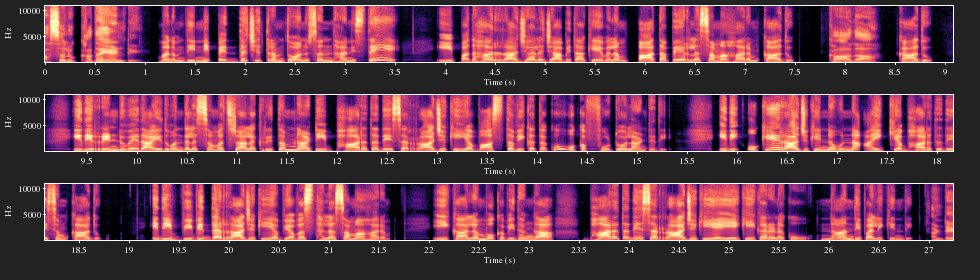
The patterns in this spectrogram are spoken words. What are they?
అసలు కథ ఏంటి? మనం దీన్ని పెద్ద చిత్రంతో అనుసంధానిస్తే ఈ పదహారు రాజ్యాల జాబితా కేవలం పాత పేర్ల సమాహారం కాదు. కాదా? కాదు. ఇది రెండు వేల ఐదు వందల సంవత్సరాల క్రితం నాటి భారతదేశ రాజకీయ వాస్తవికతకు ఒక ఫోటో లాంటిది. ఇది ఒకే రాజు కింద ఉన్న ఐక్య భారతదేశం కాదు. ఇది వివిధ రాజకీయ వ్యవస్థల సమాహారం. ఈ కాలం ఒక విధంగా భారతదేశ రాజకీయ ఏకీకరణకు నాంది పలికింది. అంటే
